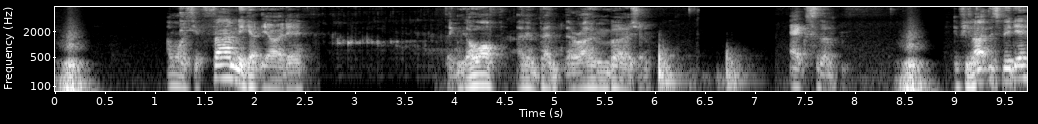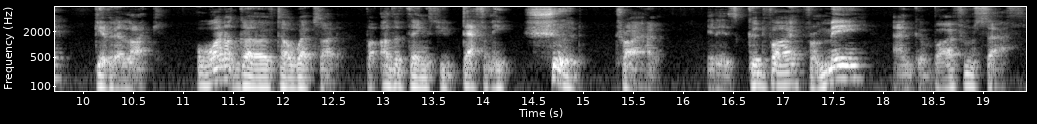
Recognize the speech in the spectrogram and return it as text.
And once your family get the idea, they can go off and invent their own version. Excellent. If you like this video, give it a like. Or why not go over to our website for other things you definitely should try at home. It is goodbye from me and goodbye from Saf.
